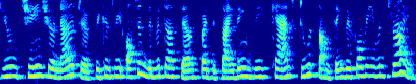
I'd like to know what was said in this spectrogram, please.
you change your narrative because we often limit ourselves by deciding we can't do something before we even try.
